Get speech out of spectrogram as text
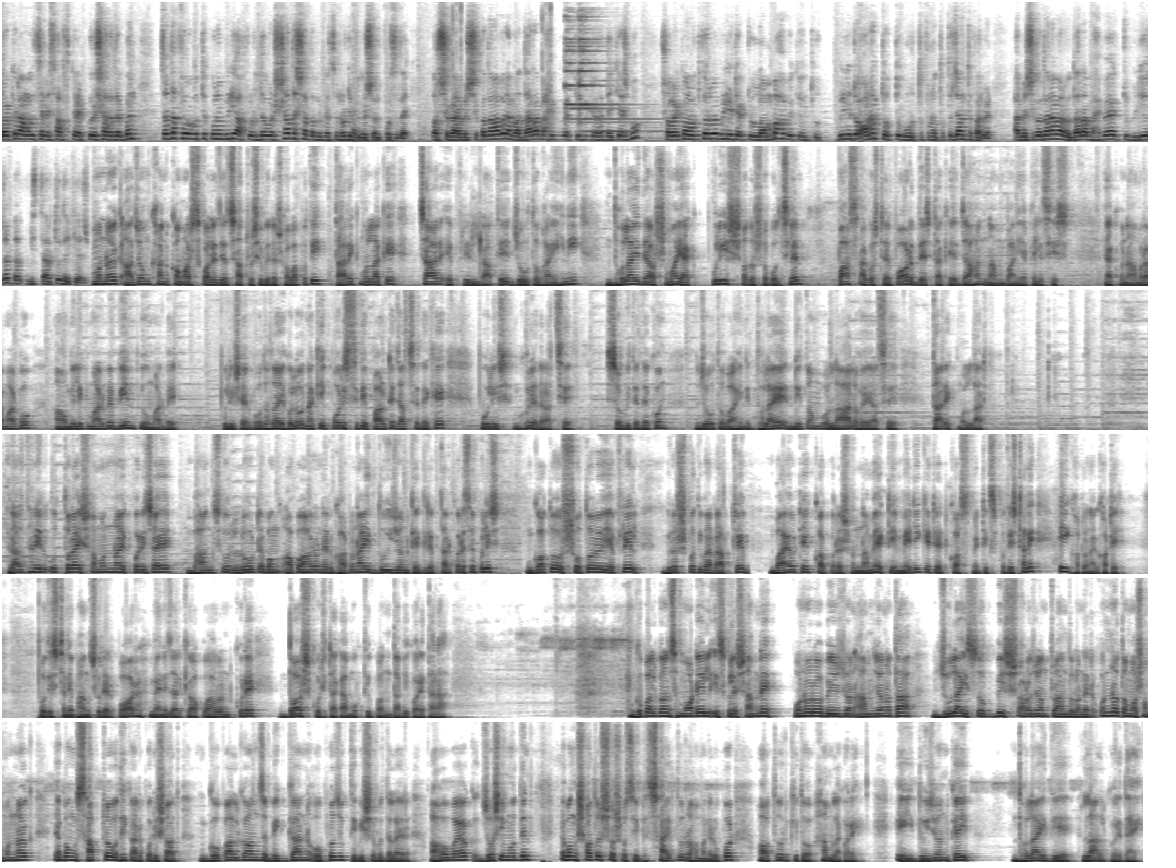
দরকার আমাদের চ্যানেল সাবস্ক্রাইব করে সাথে থাকবেন, যাতে পরবর্তী কোনো ভিডিও আপলোড দেওয়ার সাথে সাথে আপনার কাছে নোটিফিকেশন পৌঁছে যায়। দর্শক, আর বেশি কথা না বলে আমরা ধারাবাহিকভাবে একটি ভিডিওটা দেখে আসব। সবাইকে অনুরোধ করব ভিডিওটা একটু লম্বা হবে কিন্তু ভিডিওটা অনেক তথ্য, গুরুত্বপূর্ণ তথ্য জানতে পারবেন। আর বেশি কথা না বলে ধারাবাহিকভাবে একটু ভিডিওটা বিস্তারিত দেখে আসব। সমন্বয়ক আজম খান কমার্স কলেজের ছাত্র শিবিরের সভাপতি তারেক মোল্লাকে চার এপ্রিল রাতে যৌথ বাহিনী ধোলাই দেওয়ার সময় এক পুলিশ সদস্য বলছিলেন, পাঁচ আগস্টের পর দেশটাকে জাহান নাম বানিয়ে ফেলেছিস। এখন আমরা মারবো, আওয়ামী লীগ মারবে, বিএনপিও মারবে। পুলিশের বোধোদয় হলো নাকি পরিস্থিতি পাল্টে যাচ্ছে দেখে পুলিশ ঘুরে দাঁড়াচ্ছে। ছবিতে দেখুন, যৌথ বাহিনীর ধোলায়ে নিতম্ব লাল হয়ে আছে তারেক মোল্লার। রাজধানীর উত্তরায় সমন্বয়ক পরিচয়ে ভাঙচুর, লুট এবং অপহরণের ঘটনায় দুইজনকে গ্রেপ্তার করেছে পুলিশ। গত সতেরোই এপ্রিল, বৃহস্পতিবার রাত্রে বায়োটেক কর্পোরেশন নামে একটি মেডিকেটেড কসমেটিক্স প্রতিষ্ঠানে এই ঘটনা ঘটে। প্রতিষ্ঠানে ভাঙচুরের পর ম্যানেজারকে অপহরণ করে দশ কোটি টাকা মুক্তিপণ দাবি করে তারা। গোপালগঞ্জ মডেল স্কুলের সামনে পনেরো বিশ জন আমজনতা জুলাই চব্বিশ ষড়যন্ত্র আন্দোলনের অন্যতম সমন্বয়ক এবং ছাত্র অধিকার পরিষদ গোপালগঞ্জ বিজ্ঞান ও প্রযুক্তি বিশ্ববিদ্যালয়ের আহ্বায়ক জসিম উদ্দিন এবং সদস্য সচিব সাইদুর রহমানের উপর অতর্কিত হামলা করে। এই দুইজনকেই ধোলাই দিয়ে লাল করে দেয়।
